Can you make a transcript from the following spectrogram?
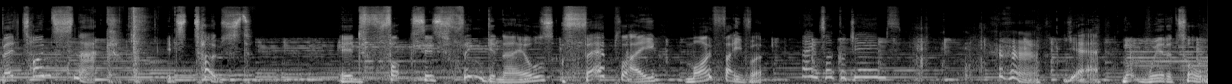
bedtime snack. It's toast. It foxes fingernails. Fair play, my favourite. Thanks, Uncle James. Hmm, yeah, not weird at all.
